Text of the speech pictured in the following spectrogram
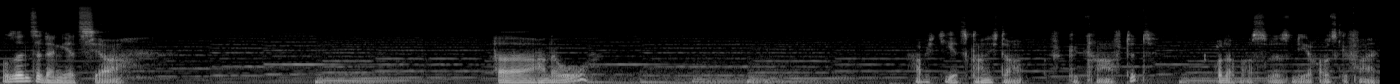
Wo sind sie denn jetzt? Ja. Äh, hallo? Habe ich die jetzt gar nicht da gekraftet? Oder was? Oder sind die rausgefallen?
